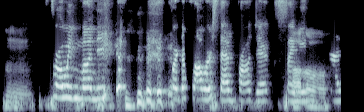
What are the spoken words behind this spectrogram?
Mm. throwing money for the flower stand projects. I mean, Oo. at,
